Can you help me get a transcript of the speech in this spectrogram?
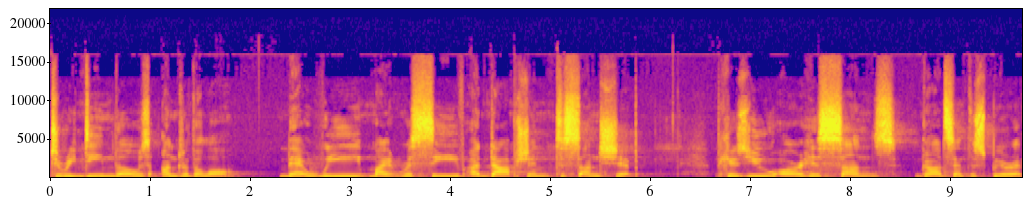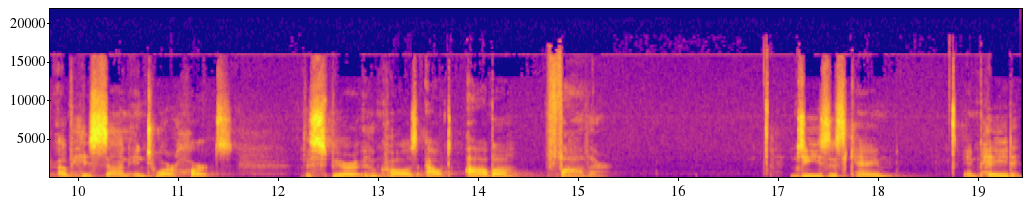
to redeem those under the law, that we might receive adoption to sonship. Because you are his sons, God sent the Spirit of his Son into our hearts, the Spirit who calls out, Abba, Father. Jesus came and paid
